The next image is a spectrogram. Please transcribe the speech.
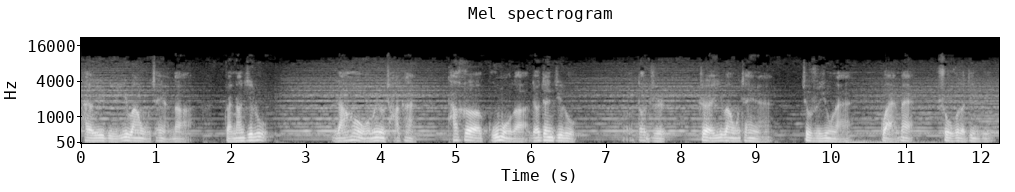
他有一笔一万五千元的转账记录。然后我们又查看他和古某的聊天记录，得知这一万五千元就是用来拐卖收获的定金。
